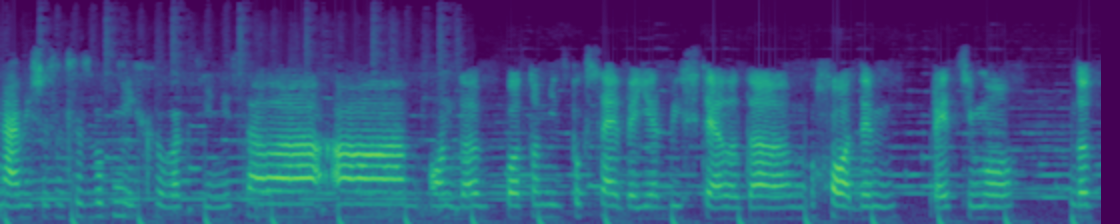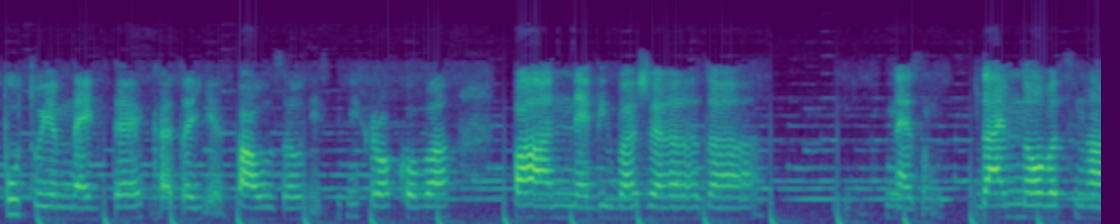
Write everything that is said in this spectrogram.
najviše sam se zbog njih vakcinisala, a onda potom i zbog sebe jer bih htela da hodem recimo da putujem negde kada je pauza od ispitnih rokova, pa ne bih baš žela da ne znam, dajem novac na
